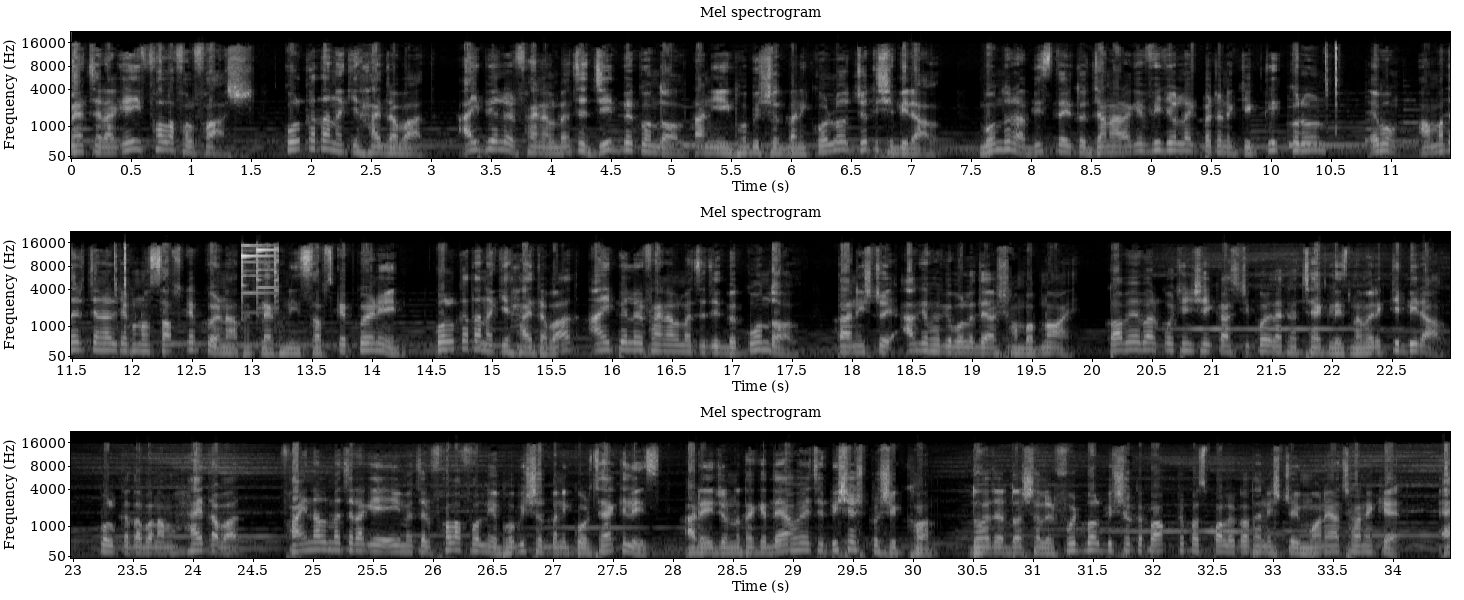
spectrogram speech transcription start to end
ম্যাচের আগেই ফলাফল ফাঁস। কলকাতা নাকি হায়দ্রাবাদ? আইপিএল এর ফাইনাল ম্যাচে জিতবে কোন দল? তা নিয়েই ভবিষ্যৎবাণী করল জ্যোতিষী বিড়াল। বন্ধুরা, বিস্তারিত জানার আগে ভিডিও লাইক বাটনে ক্লিক করুন এবং আমাদের চ্যানেলটি এখনও সাবস্ক্রাইব করে না থাকলে এখনই সাবস্ক্রাইব করে নিন। কলকাতা নাকি হায়দ্রাবাদ? আইপিএল এর ফাইনাল ম্যাচে জিতবে কোন দল? তা নিশ্চয়ই আগে ভাগে বলে দেওয়া সম্ভব নয়। তবে এবার কঠিন সেই কাজটি করে দেখাচ্ছে একলিস নামের একটি বিড়াল। কলকাতা বনাম হায়দ্রাবাদ। ফাইনাল ম্যাচের আগে এই ম্যাচের ফলাফল নিয়ে ভবিষ্যৎবাণী করছে অ্যাকিলিস, আর এই জন্য তাকে দেওয়া হয়েছে বিশেষ প্রশিক্ষণ। দু হাজার দশ সালের ফুটবল বিশ্বকাপে অক্টোপাস পলের কথা নিশ্চয়ই মনে আছে অনেকে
